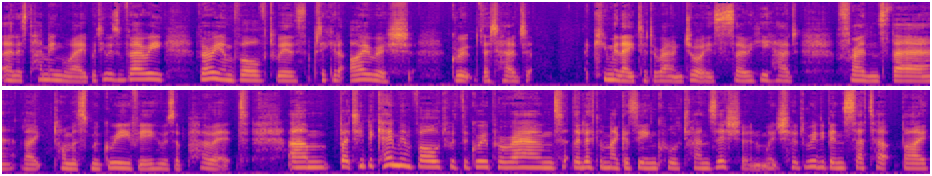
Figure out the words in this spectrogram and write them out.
Ernest Hemingway, but he was very, very involved with a particular Irish group that had accumulated around Joyce. So he had friends there like Thomas McGreevy, who was a poet. Um, but he became involved with the group around the little magazine called Transition, which had really been set up by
